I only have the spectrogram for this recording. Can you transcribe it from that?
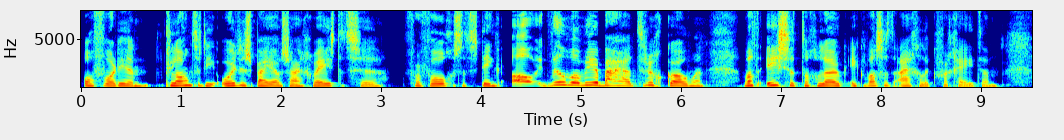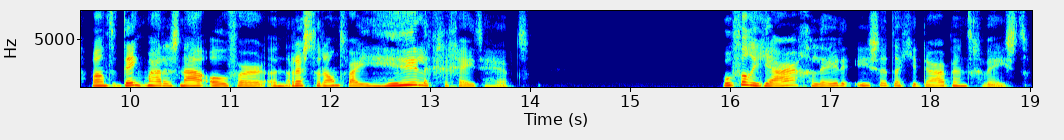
Of worden klanten die ooit eens bij jou zijn geweest, dat ze vervolgens dat ze denken: Oh, ik wil wel weer bij haar terugkomen. Wat is het toch leuk? Ik was het eigenlijk vergeten. Want denk maar eens na over een restaurant waar je heerlijk gegeten hebt. Hoeveel jaar geleden is het dat je daar bent geweest?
